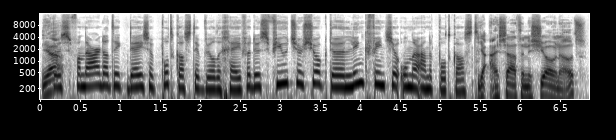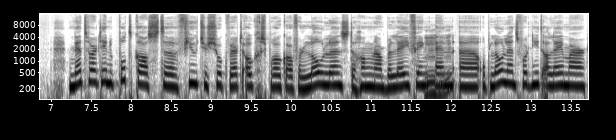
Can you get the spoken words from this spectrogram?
dus vandaar dat ik deze podcast tip wilde geven. Dus Future Shock, de link vind je onderaan de podcast. Ja, hij staat in de show notes. Net werd in de podcast uh, Future Shock werd ook gesproken over Lowlands, de hang naar beleving. Mhm. En uh, op Lowlands wordt niet alleen maar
